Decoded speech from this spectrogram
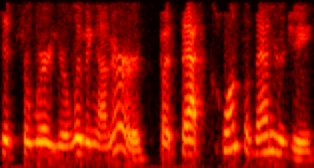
it for where you're living on Earth, but that clump of energy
